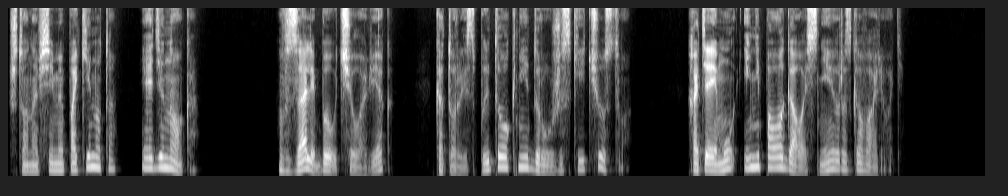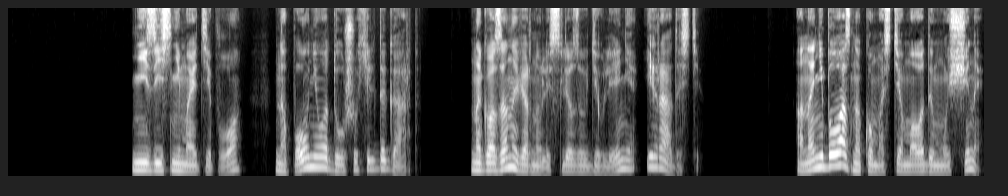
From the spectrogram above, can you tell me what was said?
что она всеми покинута и одинока. В зале был человек, который испытывал к ней дружеские чувства, хотя ему и не полагалось с нею разговаривать. Неизъяснимое тепло наполнило душу Хильдегард. На глаза навернулись слезы удивления и радости. Она не была знакома с тем молодым мужчиной,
